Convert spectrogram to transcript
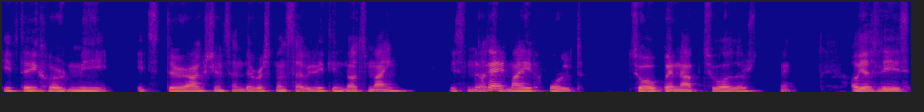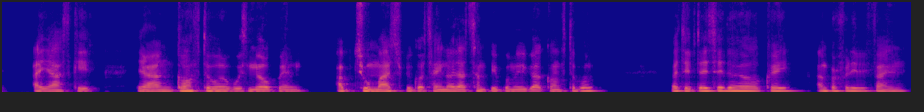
if they hurt me, it's their actions and their responsibility, not mine. It's not Okay. my fault to open up to others. Obviously, I ask if they are uncomfortable with me open up too much because I know that some people may get comfortable. But if they say they're okay, I'm perfectly fine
